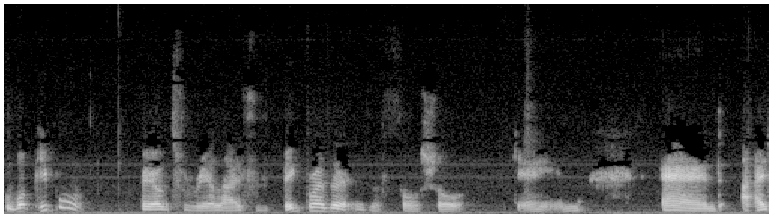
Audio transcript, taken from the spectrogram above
what people fail to realize is Big Brother is a social game. And I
